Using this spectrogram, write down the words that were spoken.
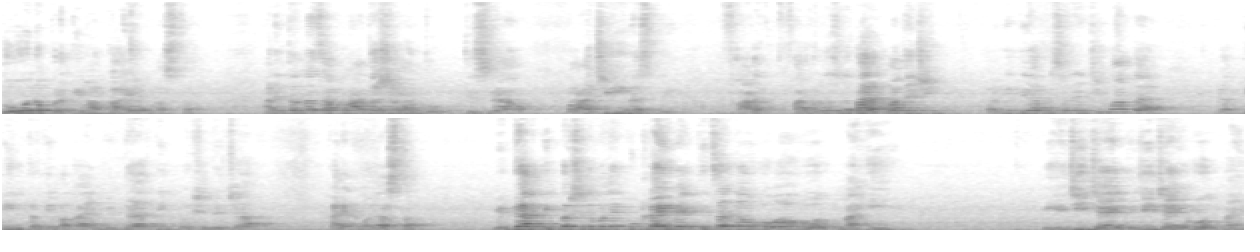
दोन प्रतिमा कायम असतात. आणि त्यांनाच आपण आदर्श मानतो तिसऱ्या कोणाचीही नसते. फार फार तर असलं भारत मातेची. कारण की ती आपली सगळ्यांची माता आहे. या तीन प्रतिमा कायम विद्यार्थी परिषदेच्या कार्यक्रमामध्ये असतात. विद्यार्थी परिषदेमध्ये कुठल्याही व्यक्तीचा गौरव होत नाही. की ह्याची जय त्याची जय होत नाही.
